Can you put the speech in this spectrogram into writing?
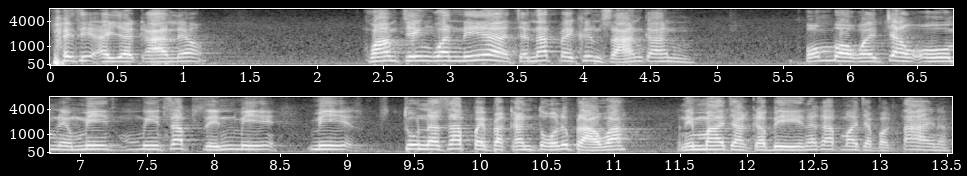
ไปที่อายการแล้ว ความจริงวันนี้จะนัดไปขึ้นศาลกัน ผมบอกไว่าเจ้าโอมเนี่ยมีมีทรัพย์สินมีมีทุนทรัพย์ไปประกันตัวหรือเปล่าวะนนี่มาจากกระบี่นะครับ มาจากปากใต้นะ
